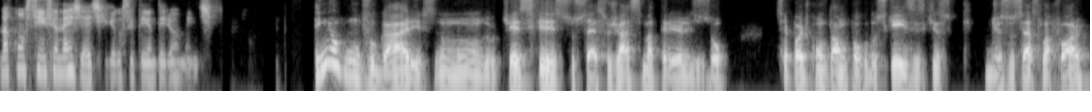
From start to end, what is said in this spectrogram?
na consciência energética que eu citei anteriormente. Tem alguns lugares no mundo que esse sucesso já se materializou? Você pode contar um pouco dos cases de sucesso lá fora?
